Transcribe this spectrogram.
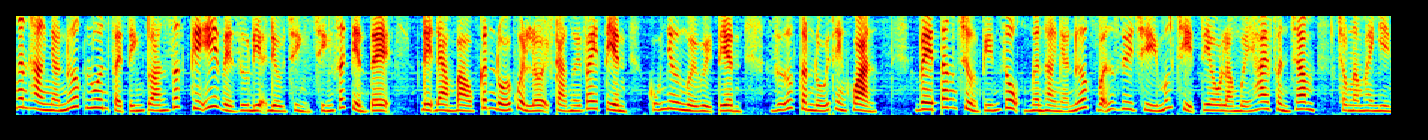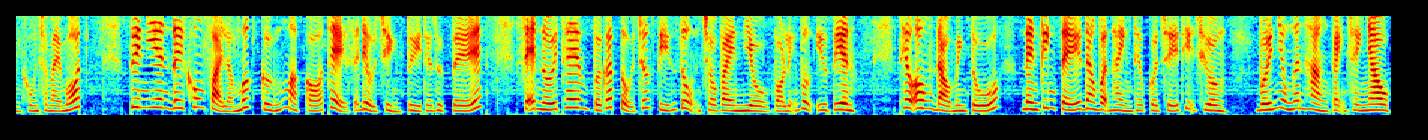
Ngân hàng Nhà nước luôn phải tính toán rất kỹ về dư địa điều chỉnh chính sách tiền tệ để đảm bảo cân đối quyền lợi cả người vay tiền cũng như người gửi tiền, giữ cân đối thanh khoản. Về tăng trưởng tín dụng, Ngân hàng Nhà nước vẫn duy trì mức chỉ tiêu là 12% trong năm 2021. Tuy nhiên, đây không phải là mức cứng mà có thể sẽ điều chỉnh tùy theo thực tế, sẽ nới thêm với các tổ chức tín dụng cho vay nhiều vào lĩnh vực ưu tiên. Theo ông Đào Minh Tú, nền kinh tế đang vận hành theo cơ chế thị trường với nhiều ngân hàng cạnh tranh nhau.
